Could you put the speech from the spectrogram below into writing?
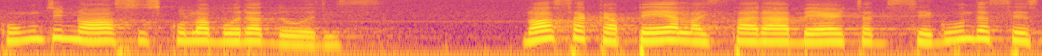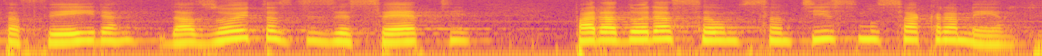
com um de nossos colaboradores. Nossa capela estará aberta de segunda a sexta-feira, das 8 às 17, para adoração do Santíssimo Sacramento.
